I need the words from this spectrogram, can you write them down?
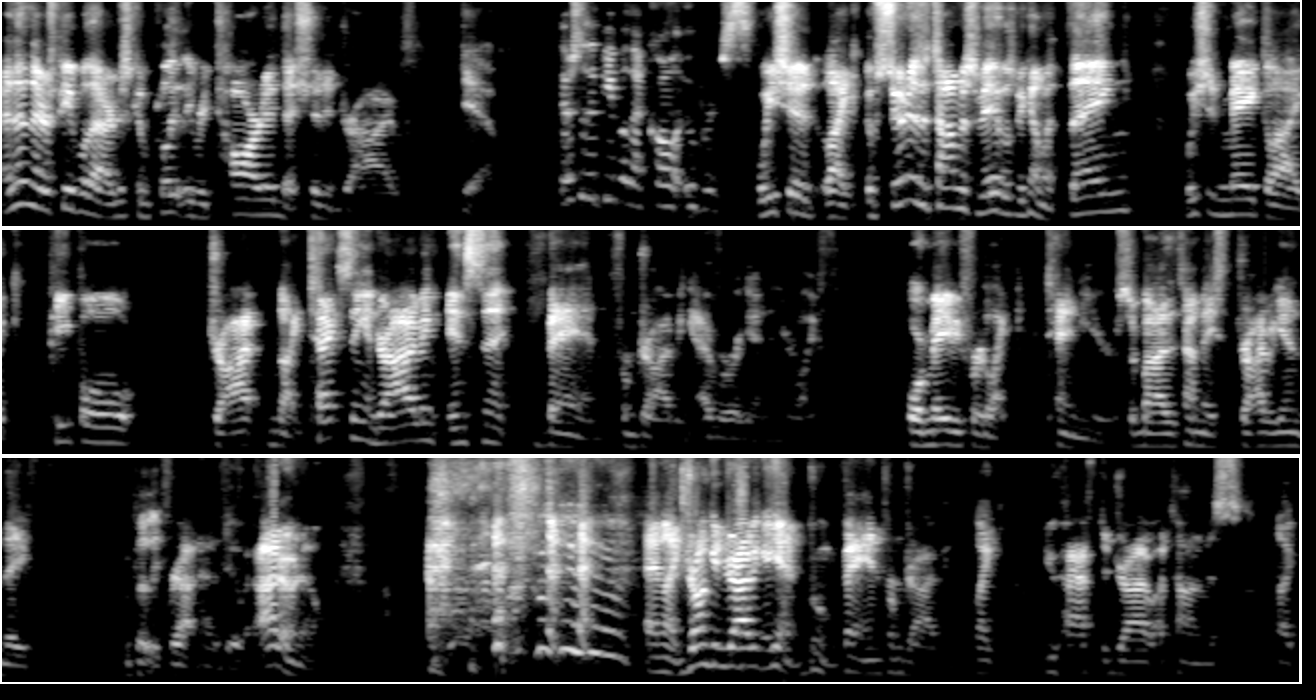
And then there's people that are just completely retarded that shouldn't drive. Yeah. Those are the people that call Ubers. We should like as soon as autonomous vehicles become a thing, we should make like people drive like texting and driving instant ban from driving ever again in your life or maybe for like 10 years. So by the time they drive again, they've completely forgotten how to do it. I don't know. and like drunken driving again, boom, banned from driving. Like you have to drive autonomous, like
